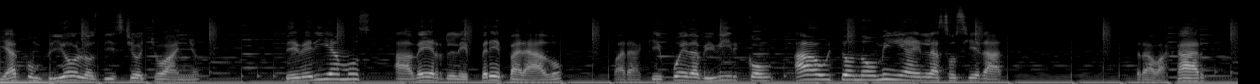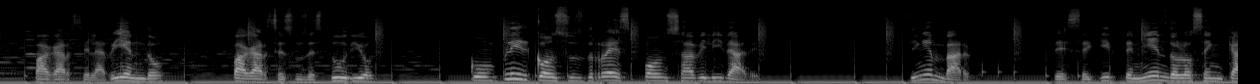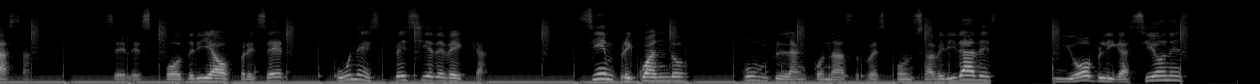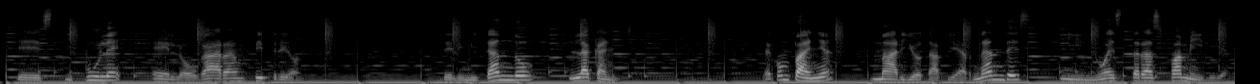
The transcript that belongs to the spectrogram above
ya cumplió los 18 años, deberíamos haberle preparado para que pueda vivir con autonomía en la sociedad. Trabajar, pagarse el arriendo, pagarse sus estudios, cumplir con sus responsabilidades. Sin embargo, de seguir teniéndolos en casa, se les podría ofrecer una especie de beca, siempre y cuando cumplan con las responsabilidades y obligaciones que estipule el hogar anfitrión, delimitando la cancha. Le acompaña Mario Tapia Hernández y nuestras familias.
